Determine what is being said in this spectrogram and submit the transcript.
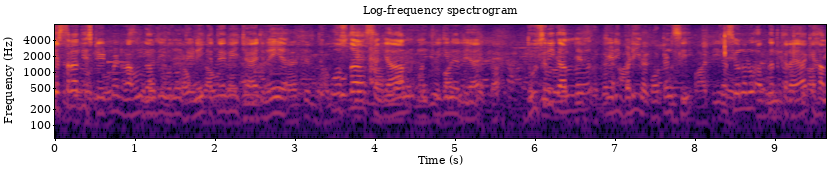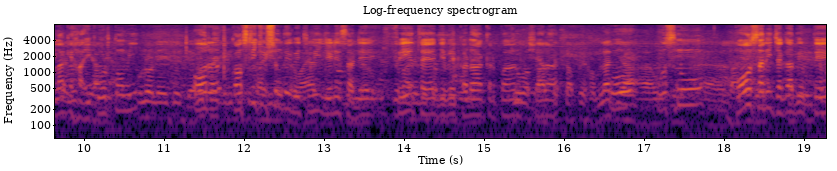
ਇਸ ਤਰ੍ਹਾਂ ਦੀ ਸਟੇਟਮੈਂਟ ਰਾਹੁਲ ਗਾਂਧੀ ਵੱਲੋਂ ਦੇਣੀ ਕਿਤੇ ਵੀ ਜਾਇਜ਼ ਨਹੀਂ ਹੈ। ਤੇ ਉਸ ਦਾ ਸੰਗਿਆਨ ਮੰਤਰੀ ਜੀ ਨੇ ਲਿਆ ਹੈ। ਦੂਸਰੀ ਗੱਲ ਜਿਹੜੀ ਬੜੀ ਇੰਪੋਰਟੈਂਟ ਸੀ ਕਿ ਅਸੀਂ ਉਹਨਾਂ ਨੂੰ ਅਵਗਤ ਕਰਾਇਆ ਕਿ ਹਾਲਾਂਕਿ ਹਾਈ ਕੋਰਟ ਤੋਂ ਵੀ ਔਰ ਕਨਸਟੀਟਿਊਸ਼ਨ ਦੇ ਵਿੱਚ ਵੀ ਜਿਹੜੇ ਸਾਡੇ ਫੇਥ ਹੈ, ਜਿਵੇਂ ਕੜਾ, ਕਿਰਪਾਨ ਸ਼ਹਿਰਾ ਉਹ ਉਸ ਨੂੰ ਬਹੁਤ ਸਾਰੀ ਜਗ੍ਹਾ ਦੇ ਉੱਤੇ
